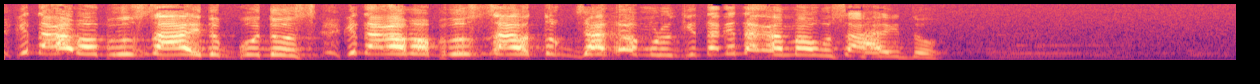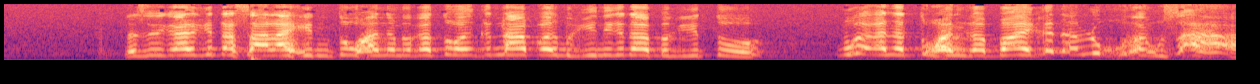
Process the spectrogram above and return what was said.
Kita nggak mau berusaha hidup kudus. Kita nggak mau berusaha untuk jaga mulut kita. Kita nggak mau usaha itu. Dan sering kali kita salahin Tuhan dan berkata, Tuhan kenapa begini, kenapa begitu. Bukan karena Tuhan gak baik, karena lu kurang usaha.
